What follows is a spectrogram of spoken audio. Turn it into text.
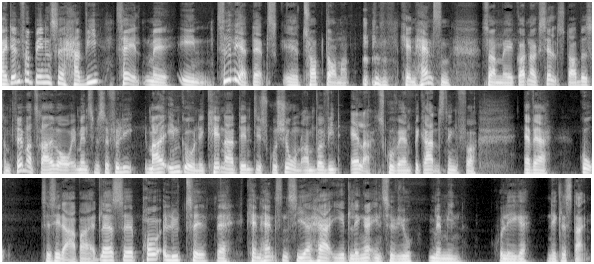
Og i den forbindelse har vi talt med en tidligere dansk øh, topdommer, Ken Hansen, som øh, godt nok selv stoppede som 35 år, men som selvfølgelig meget indgående kender den diskussion om, hvorvidt alder skulle være en begrænsning for at være god til sit arbejde. Lad os øh, prøve at lytte til, hvad Ken Hansen siger her i et længere interview med min kollega Niklas Stein.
